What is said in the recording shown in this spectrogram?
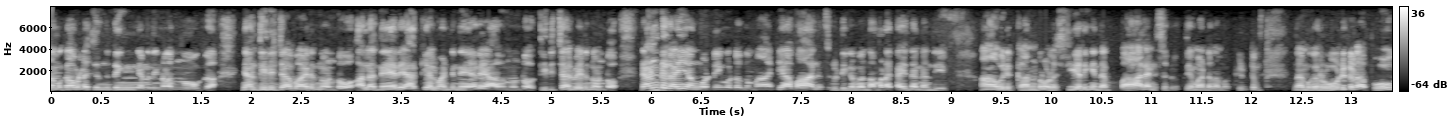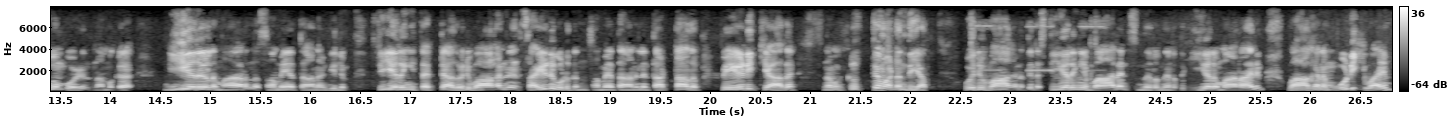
നമുക്ക് അവിടെ ചെന്നിട്ട് ഇങ്ങനെ നിങ്ങളൊന്ന് നോക്കുക. ഞാൻ തിരിച്ചാൽ വരുന്നുണ്ടോ? അല്ല നേരെ ആക്കിയാൽ വണ്ടി നേരെ ആകുന്നുണ്ടോ തിരിച്ചാൽ വരുന്നുണ്ടോ? രണ്ട് കൈ അങ്ങോട്ടും ഇങ്ങോട്ടും ഒക്കെ മാറ്റി ആ ബാലൻസ് കിട്ടിക്കുമ്പോൾ നമ്മുടെ കൈ തന്നെ എന്ത് ചെയ്യും? ആ ഒരു കൺട്രോൾ സ്റ്റിയറിംഗിന്റെ ബാലൻസ് കൃത്യമായിട്ട് നമുക്ക് കിട്ടും. നമുക്ക് റോഡിൽ കൂടെ പോകുമ്പോഴും നമുക്ക് ഗിയറുകൾ മാറുന്ന സമയത്താണെങ്കിലും സ്റ്റിയറിംഗ് തെറ്റാതെ ഒരു വാഹനം സൈഡ് കൊടുക്കുന്ന സമയത്താണെങ്കിലും തട്ടാതെ പേടിക്കാതെ നമുക്ക് കൃത്യമായിട്ട് എന്ത് ചെയ്യാം? ഒരു വാഹനത്തിന്റെ സ്റ്റിയറിംഗ് ബാലൻസ് നിറനിർത്തി ഗിയർ മാറാനും വാഹനം ഓടിക്കുവാനും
